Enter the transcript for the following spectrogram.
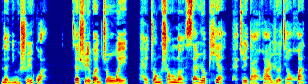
冷凝水管，在水管周围还装上了散热片，来最大化热交换。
